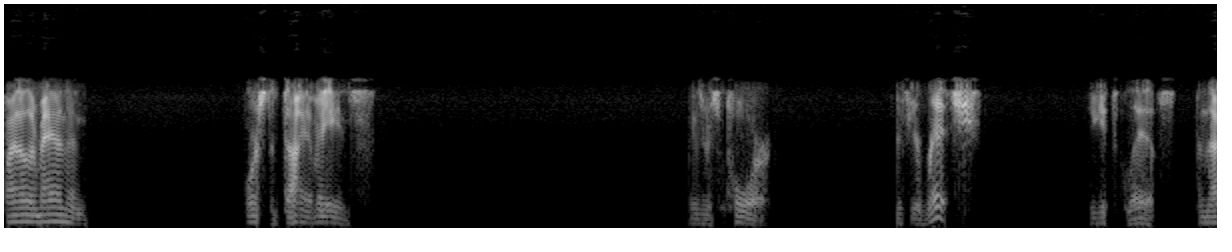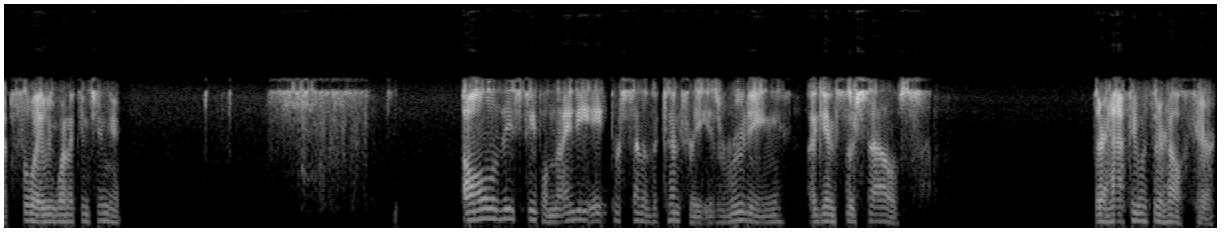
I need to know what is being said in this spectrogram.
by another man, and forced to die of AIDS. Because he was poor. If you're rich, you get to live. And that's the way we want to continue. All of these people, 98% of the country, is rooting against themselves. They're happy with their health care.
